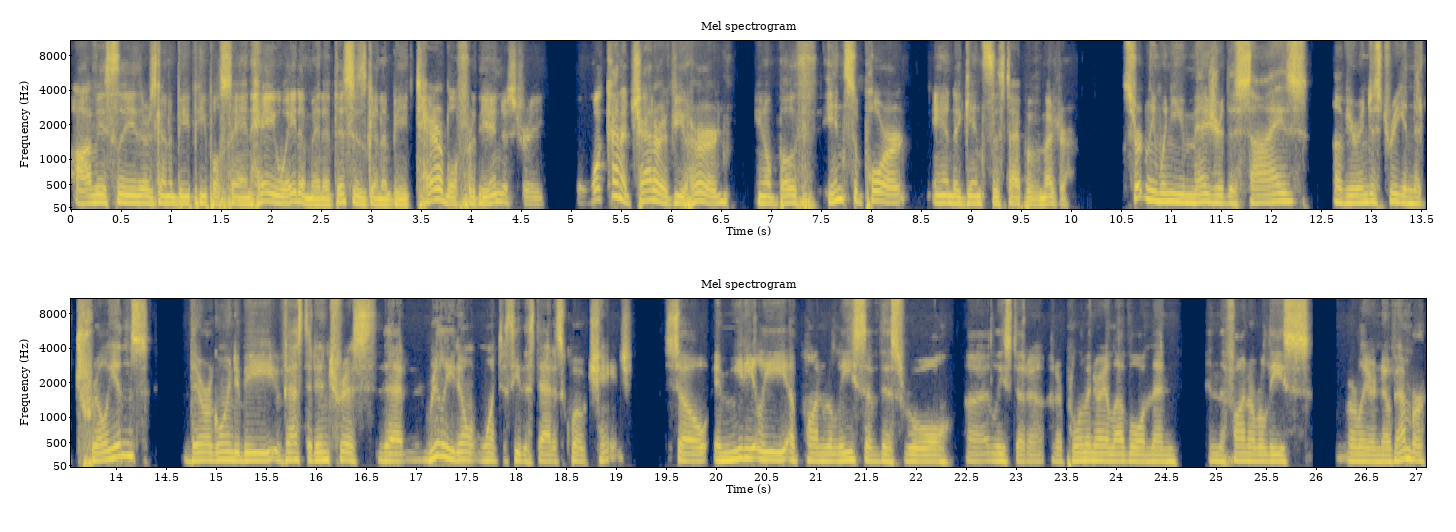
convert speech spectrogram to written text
obviously there's going to be people saying, hey, wait a minute, this is going to be terrible for the industry. What kind of chatter have you heard, you know, both in support and against this type of measure? Certainly, when you measure the size of your industry in the trillions, there are going to be vested interests that really don't want to see the status quo change. So immediately upon release of this rule, uh, at least at a, at a, preliminary level, and then in the final release earlier in November,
